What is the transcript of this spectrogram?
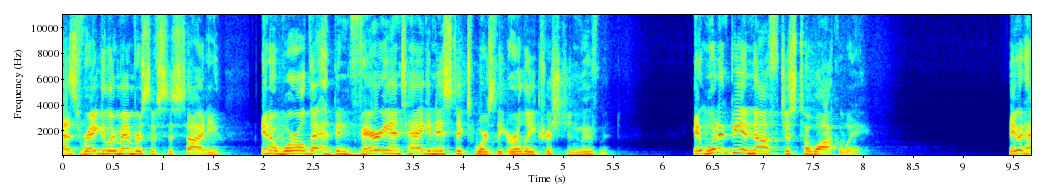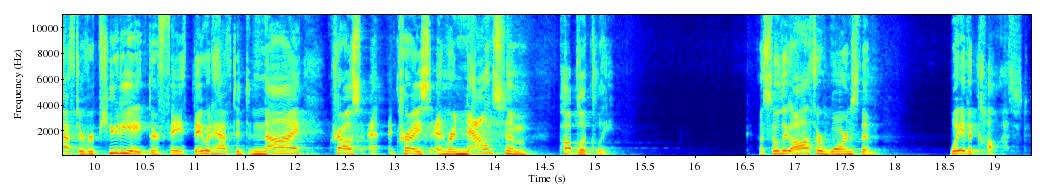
as regular members of society in a world that had been very antagonistic towards the early Christian movement. It wouldn't be enough just to walk away. They would have to repudiate their faith. They would have to deny Christ and renounce him publicly. And so the author warns them weigh the cost.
